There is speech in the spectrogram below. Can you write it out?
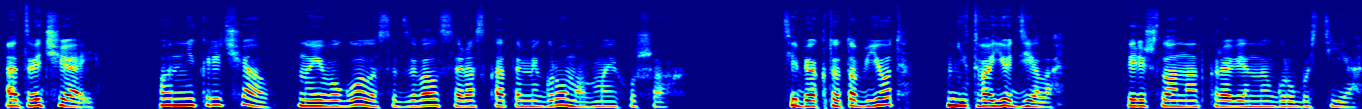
«Отвечай!» Он не кричал, но его голос отзывался раскатами грома в моих ушах. «Тебя кто-то бьет? Не твое дело!» Перешла на откровенную грубость я.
